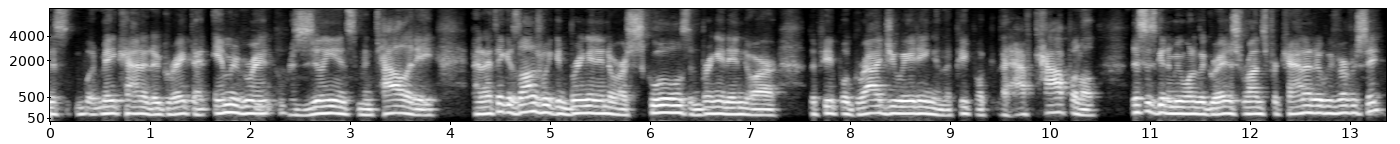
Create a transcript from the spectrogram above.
this what made Canada great, that immigrant resilience mentality. And I think as long as we can bring it into our schools and bring it into our the people graduating and the people that have capital, this is going to be one of the greatest runs for Canada we've ever seen.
